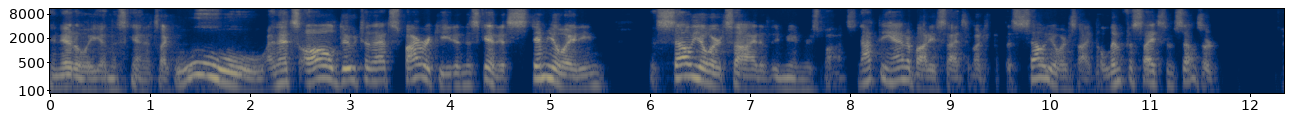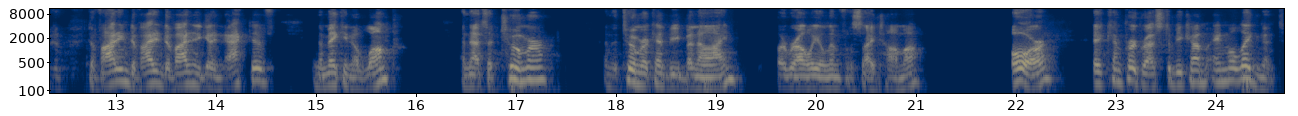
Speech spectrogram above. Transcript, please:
in Italy in the skin. It's like, ooh, and that's all due to that spirochete in the skin. It's stimulating the cellular side of the immune response, not the antibody side so much, but the cellular side. The lymphocytes themselves are dividing, dividing, dividing, and getting active, then making a lump, and that's a tumor, and the tumor can be benign, Borrelia lymphocytoma, or it can progress to become a malignant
